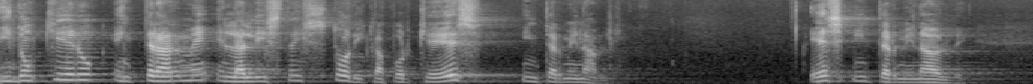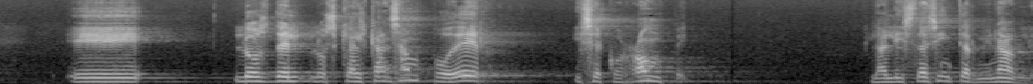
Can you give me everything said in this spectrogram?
Y no quiero entrarme en la lista histórica porque es interminable. Es interminable. Eh, los, de, los que alcanzan poder y se corrompen. La lista es interminable.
